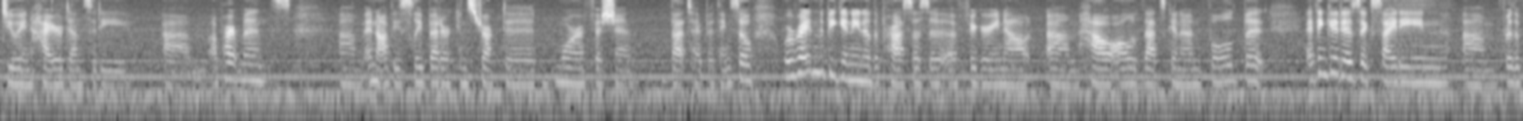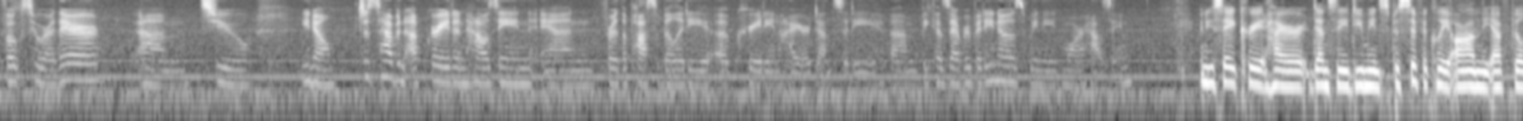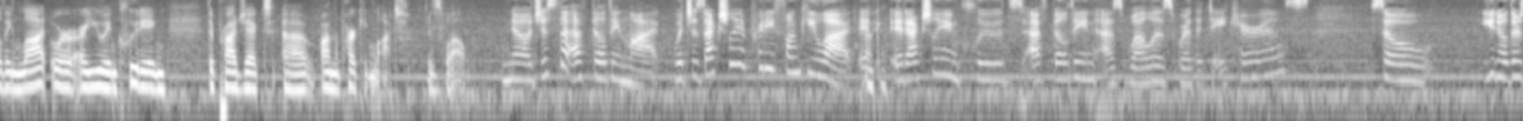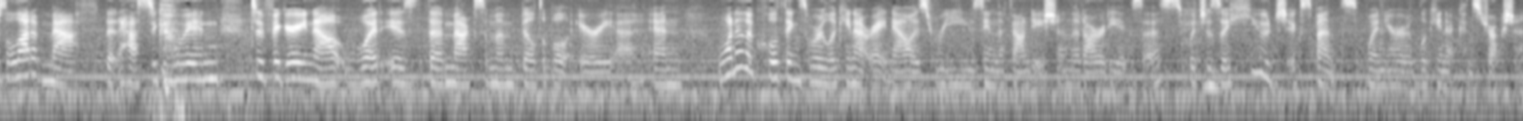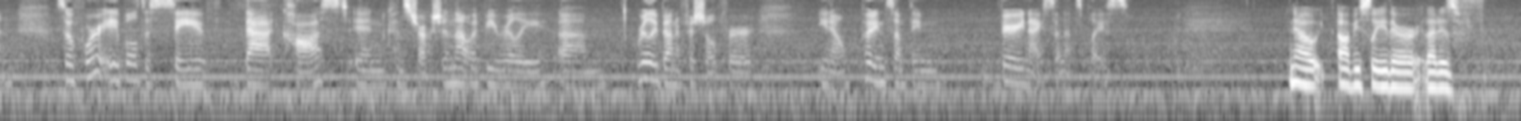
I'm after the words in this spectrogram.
doing higher density um, apartments, um, and obviously better constructed, more efficient, that type of thing. So we're right in the beginning of the process of, of figuring out um, how all of that's going to unfold. But I think it is exciting um, for the folks who are there um, to, you know, just have an upgrade in housing and for the possibility of creating higher density um, because everybody knows we need more housing. When you say create higher density, do you mean specifically on the F building lot, or are you including the project uh, on the parking lot as well? No, just the F building lot, which is actually a pretty funky lot. It, Okay. it actually includes F building as well as where the daycare is. So, you know, there's a lot of math that has to go in to figuring out what is the maximum buildable area. And one of the cool things we're looking at right now is reusing the foundation that already exists, which is a huge expense when you're looking at construction. So if we're able to save that cost in construction, that would be really, um, really beneficial for, you know, putting something very nice in its place. Now, obviously, there that is,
